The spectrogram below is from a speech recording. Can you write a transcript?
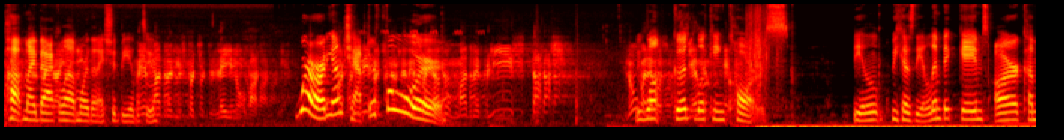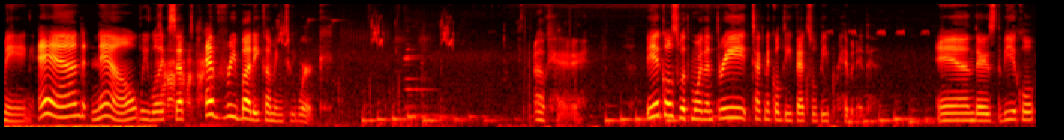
pop my back a lot more than I should be able to. We're already on chapter 4! We want good-looking cars. The, because the Olympic Games are coming. And now we will accept everybody coming to work. Okay. Vehicles with more than three technical defects will be prohibited. And there's the vehicle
